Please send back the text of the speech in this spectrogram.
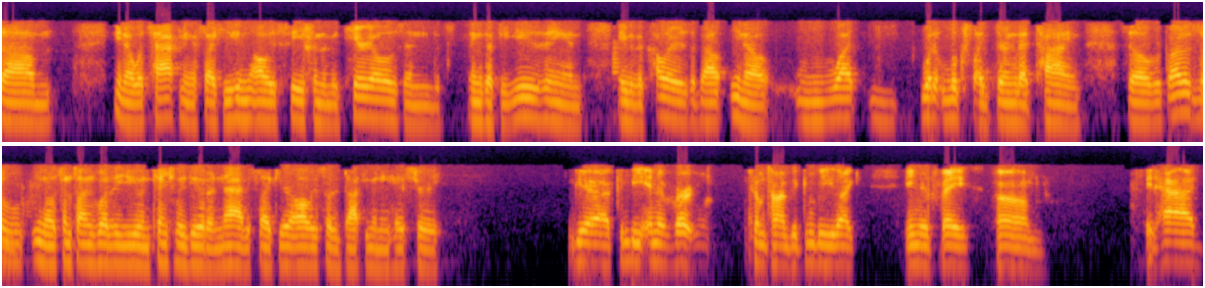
um, you know what's happening. It's like you can always see from the materials and the things that they're using, and maybe the colors about you know what what it looks like during that time. So regardless mm. of you know sometimes whether you intentionally do it or not, it's like you're always sort of documenting history. Yeah, it can be inadvertent. Sometimes it can be like in your face. Um, it had,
